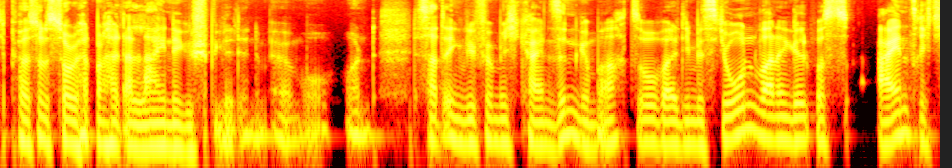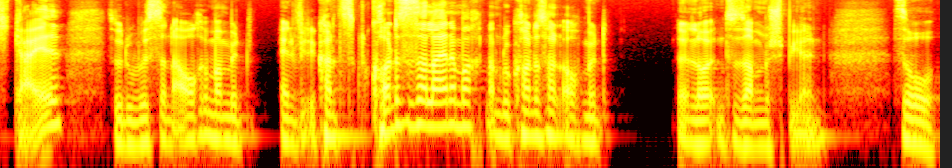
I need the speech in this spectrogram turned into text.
die Personal Story hat man halt alleine gespielt in einem MMO. Und das hat irgendwie für mich keinen Sinn gemacht, so, weil die Missionen waren in Guild Wars 1 richtig geil. So, du bist dann auch immer mit, entweder konntest, konntest es alleine machen, aber du konntest halt auch mit äh, Leuten zusammenspielen. So,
